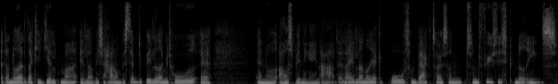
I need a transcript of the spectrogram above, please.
Er der noget af det, der kan hjælpe mig? Eller hvis jeg har nogle bestemte billeder i mit hoved af, af noget afspænding af en art? Er der et Mhm. eller andet, jeg kan bruge som værktøj sådan, sådan fysisk med ens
